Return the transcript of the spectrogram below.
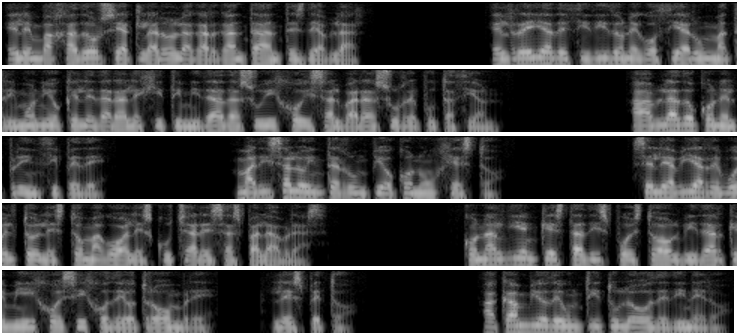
El embajador se aclaró la garganta antes de hablar. El rey ha decidido negociar un matrimonio que le dará legitimidad a su hijo y salvará su reputación. Ha hablado con el príncipe de... Marisa lo interrumpió con un gesto. Se le había revuelto el estómago al escuchar esas palabras. Con alguien que está dispuesto a olvidar que mi hijo es hijo de otro hombre, le espetó. A cambio de un título o de dinero.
